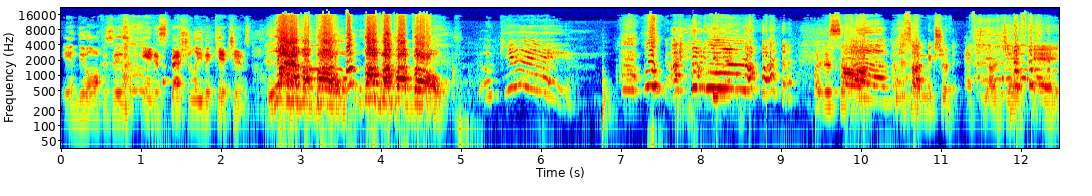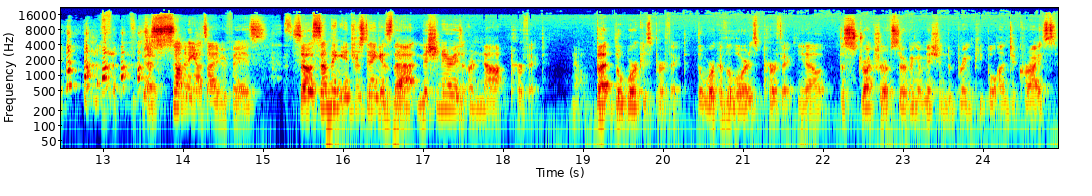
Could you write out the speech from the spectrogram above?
in the offices, and especially the kitchens. What a bow! What a bow! Okay. I don't even know what to- I just saw Um. I just saw a mixture of FDR JFK just summoning outside of your face. So something interesting is that missionaries are not perfect. No. But the work is perfect. The work of the Lord is perfect. You know, the structure of serving a mission to bring people unto Christ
